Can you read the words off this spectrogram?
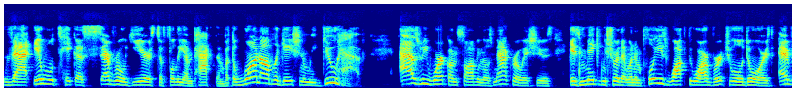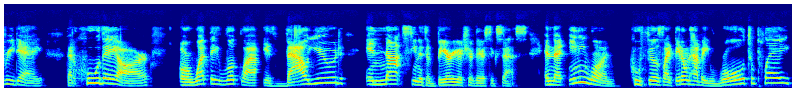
that it will take us several years to fully unpack them. But the one obligation we do have as we work on solving those macro issues is making sure that when employees walk through our virtual doors every day, that who they are or what they look like is valued and not seen as a barrier to their success. And that anyone who feels like they don't have a role to play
